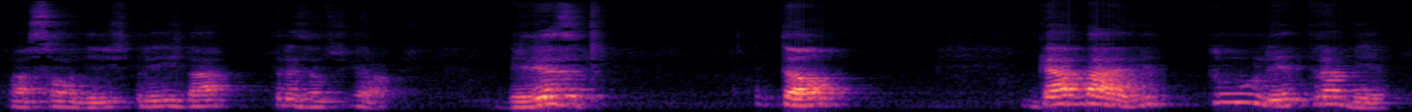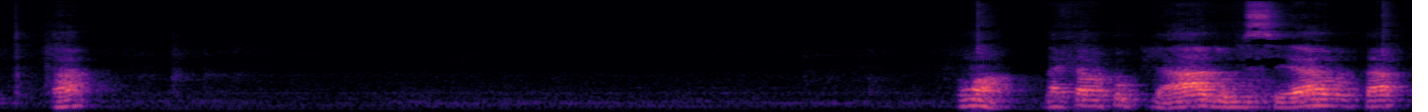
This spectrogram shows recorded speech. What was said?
Então, a soma deles 3 dá 300 graus. Beleza? Então, gabarito letra B. Tá? Vamos lá, dá aquela copiada, observa, tá?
